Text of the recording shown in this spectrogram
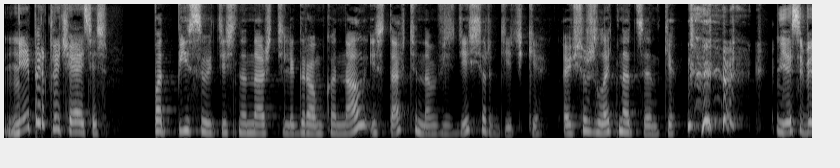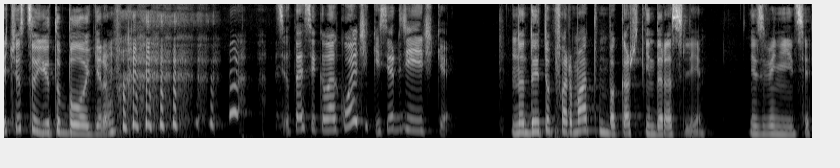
Не переключайтесь. Подписывайтесь на наш телеграм-канал и ставьте нам везде сердечки. А еще желательно оценки. Я себя чувствую ютуб-блогером. Ставьте колокольчики, сердечки. Но до YouTube формата мы пока что не доросли. Извините.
